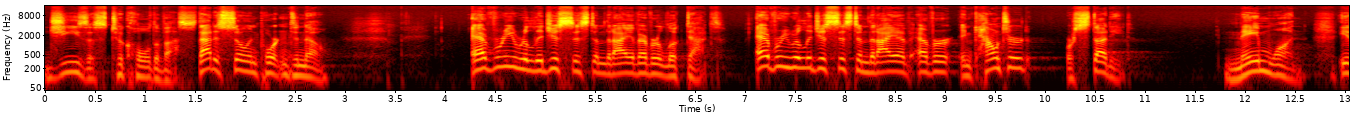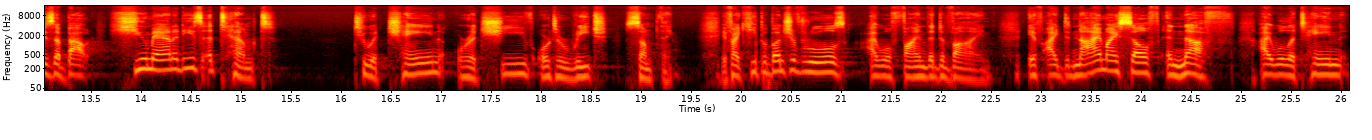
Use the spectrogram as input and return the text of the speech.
Jesus took hold of us. That is so important to know. Every religious system that I have ever looked at, every religious system that I have ever encountered or studied, name one, is about humanity's attempt to attain or achieve or to reach something. If I keep a bunch of rules, I will find the divine. If I deny myself enough, I will attain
